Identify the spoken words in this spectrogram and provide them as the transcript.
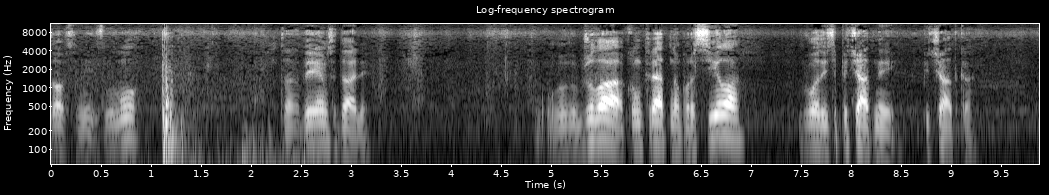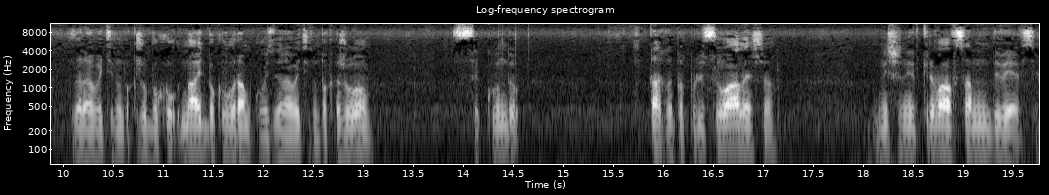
Зовсім її зніму. Так, дивимося далі. Бджола конкретно просіла. Вводиться печатний, печатка. Зараз витягну, покажу боку, навіть бокову рамку зараз витягну, покажу вам. Секунду. Так ви пополісували, що ні ще не відкривав, сам не дивився.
